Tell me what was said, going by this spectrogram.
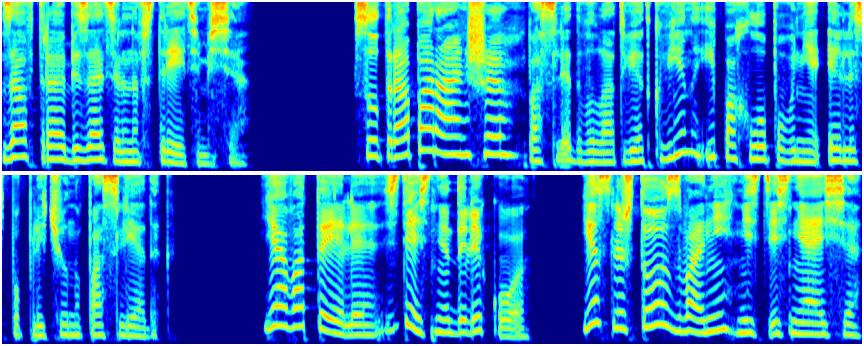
Завтра обязательно встретимся». «С утра пораньше», — последовал ответ Квин и похлопывание Элис по плечу напоследок. «Я в отеле, здесь недалеко. Если что, звони, не стесняйся».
